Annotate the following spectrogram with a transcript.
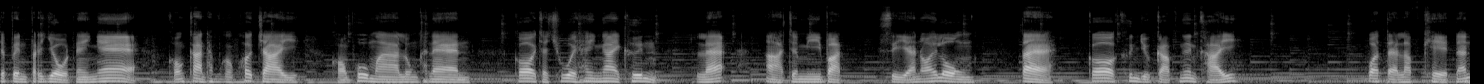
จะเป็นประโยชน์ในแง่ของการทำความเข้าใจของผู้มาลงคะแนน ก็จะช่วยให้ง่ายขึ้น และอาจจะมีบัตรเสียน้อยลง แต่ก็ขึ้นอยู่กับเงื่อนไข ว่าแต่ละเขตนั้น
